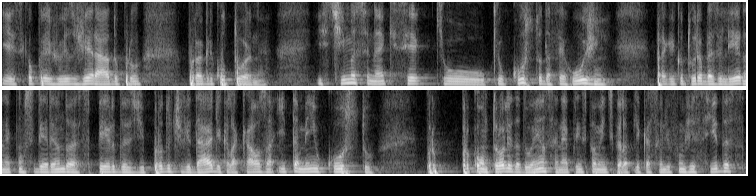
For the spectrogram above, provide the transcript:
esse é o prejuízo gerado para o agricultor, né? Estima-se, né, que, se, que, o, que o custo da ferrugem para a agricultura brasileira, né, considerando as perdas de produtividade que ela causa e também o custo para o controle da doença, né, principalmente pela aplicação de fungicidas,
